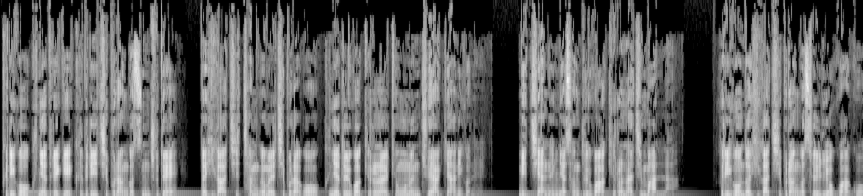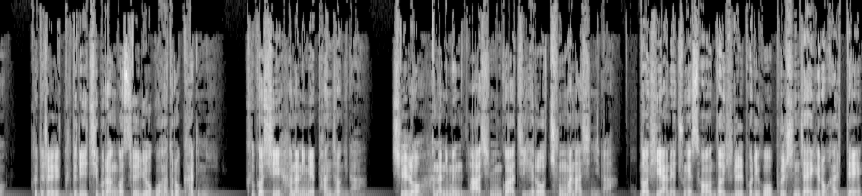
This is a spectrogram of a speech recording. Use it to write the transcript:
그리고 그녀들에게 그들이 지불한 것은 주되 너희가 지참금을 지불하고 그녀들과 결혼할 경우는 죄악이 아니거늘 믿지 않는 여성들과 결혼하지 말라. 그리고 너희가 지불한 것을 요구하고 그들을 그들이 지불한 것을 요구하도록 하리니 그것이 하나님의 판정이라. 실로 하나님은 아심과 지혜로 충만하시니라. 너희 아내 중에서 너희를 버리고 불신자에게로 갈 때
